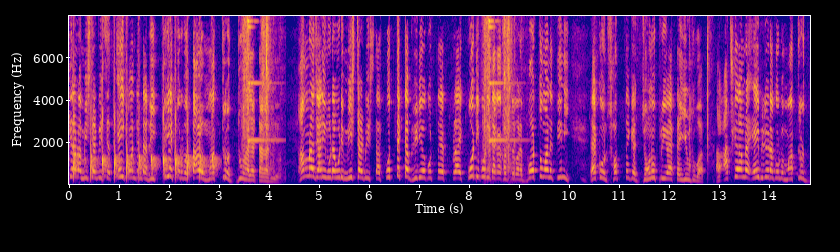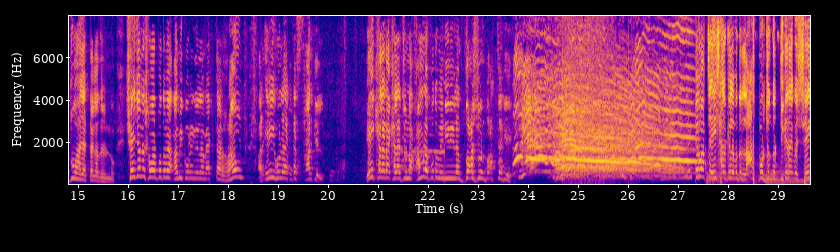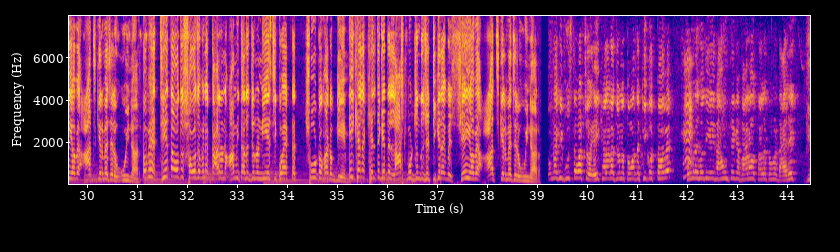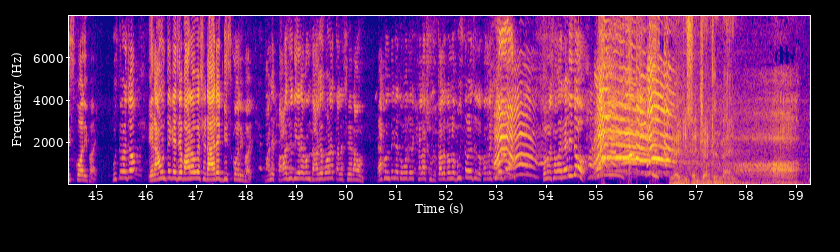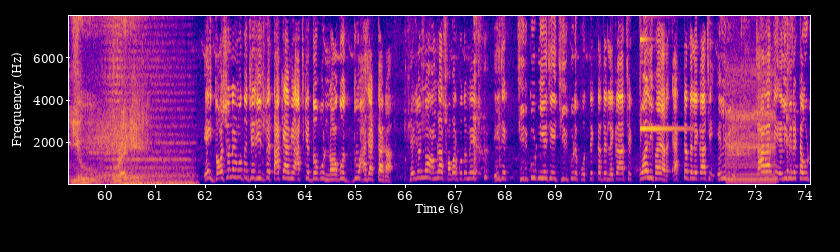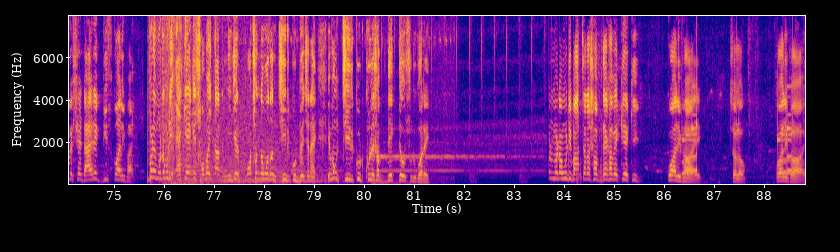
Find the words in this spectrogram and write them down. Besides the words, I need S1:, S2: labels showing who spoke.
S1: আজকে আমরা মিস্টার বিটসের এই কন্টেন্টটা রিক্রিয়েট করব তাও মাত্র দু হাজার টাকা দিয়ে। আমরা জানি মোটামুটি মিস্টার বিটস তার প্রত্যেকটা ভিডিও করতে প্রায় কোটি কোটি টাকা খরচ করে। বর্তমানে তিনি এখন সব থেকে জনপ্রিয় একটা ইউটিউবার আর আজকে আমরা এই ভিডিওটা করব মাত্র দু হাজার টাকার জন্য। সেই জন্য সবার প্রথমে আমি করে নিলাম একটা রাউন্ড আর এই হলো একটা সার্কেল এই খেলাটা খেলার জন্য আমরা প্রথমে নিয়ে নিলাম দশজন বাচ্চাকে। এ বাচ্চা এই সার্কেলের মধ্যে লাস্ট পর্যন্ত টিকে থাকবে সেই হবে আজকের ম্যাচের উইনার তবে হ্যাঁ জেতা অত সহজ হবে না কারণ আমি তাদের জন্য নিয়ে এসেছি কয়েকটা ছোটখাটো গেম এই খেলা খেলতে খেলতে লাস্ট পর্যন্ত যে টিকে থাকবে সেই হবে আজকের ম্যাচের উইনার তোমরা কি বুঝতে পারছ এই খেলাটার জন্য তোমাদের কি করতে হবে? তোমরা যদি এই রাউন্ড থেকে বার হও তাহলে তোমরা ডাইরেক্ট ডিসকোয়ালিফাই বুঝতে পারছ? এই রাউন্ড থেকে যে বার হবে সে ডাইরেক্ট ডিসকোয়ালিফাই মানে পা যদি এরকম দাগে পড়ে তাহলে সে রাউন্ড এখন থেকে তোমাদের খেলা শুরু। তাহলে তোমরা বুঝতে পারছ তো কথাটা কি হয়েছে? তোমরা সবাই রেডি তো?
S2: Gentlemen, are you?
S1: এই দশজনের মধ্যে যে জিতবে তাকে আমি আজকে দেবো নগদ দু হাজার টাকা। সেই জন্য আমরা সবার প্রথমে এই যে চিরকুট নিয়েছি এই চিরকুটে প্রত্যেকটাতে লেখা আছে কোয়ালিফায়ার একটাতে লেখা আছে এলিমিনেট যার হাতে এলিমিনেটটা উঠবে সে ডাইরেক্ট ডিসকোয়ালিফাই পরে মোটামুটি একে একে সবাই তার নিজের পছন্দ মতন চিরকুট বেছে নেয় এবং চিরকুট খুলে সব দেখতেও শুরু করে। মোটামুটি বাচ্চারা সব দেখাবে কে কি কোয়ালিফাই চলো qualify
